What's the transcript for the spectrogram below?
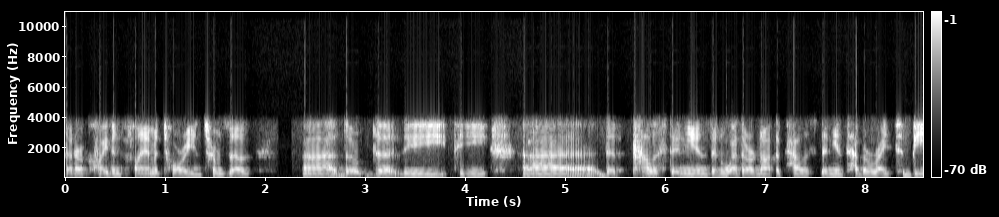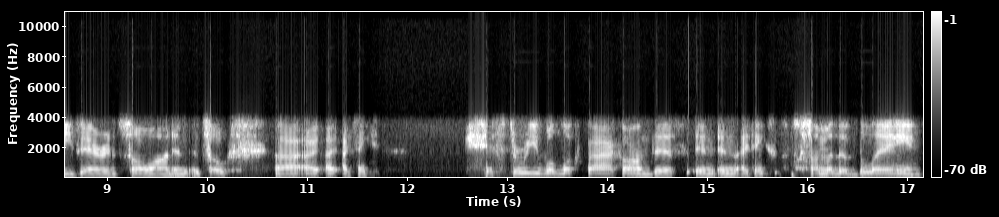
that are quite inflammatory in terms of. Uh, the the the the, uh, the, Palestinians and whether or not the Palestinians have a right to be there and so on and, and so uh, I, I, think history will look back on this, and, and I think some of the blame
